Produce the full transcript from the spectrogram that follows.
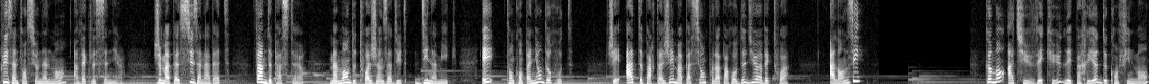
plus intentionnellement avec le Seigneur. Je m'appelle Suzanne Abbott, femme de pasteur, maman de trois jeunes adultes dynamiques et ton compagnon de route. J'ai hâte de partager ma passion pour la parole de Dieu avec toi. Allons-y! Comment as-tu vécu les périodes de confinement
